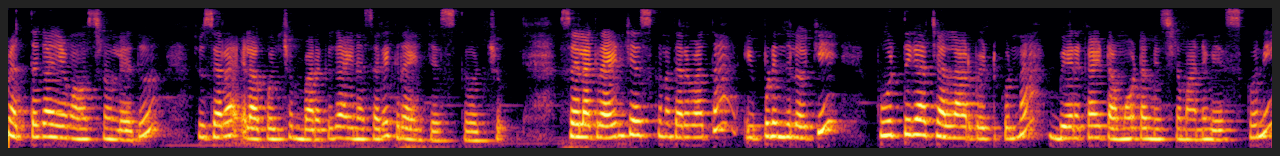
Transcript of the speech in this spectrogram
మెత్తగా ఏం అవసరం లేదు. చూసారా? ఇలా కొంచెం బరకగా అయినా సరే గ్రైండ్ చేసుకోవచ్చు. సో ఇలా గ్రైండ్ చేసుకున్న తర్వాత ఇప్పుడు ఇందులోకి పూర్తిగా చల్లారి పెట్టుకున్న బీరకాయ టమోటా మిశ్రమాన్ని వేసుకొని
